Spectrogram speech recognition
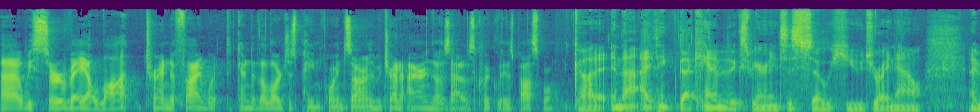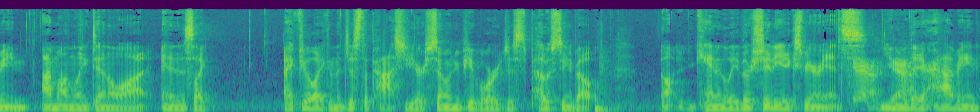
Uh, we survey a lot, trying to find what the, kind of the largest pain points are, and we try to iron those out as quickly as possible. Got it. And that I think that candidate experience is so huge right now. I mean, I'm on LinkedIn a lot, and it's like I feel like in the, just the past year, so many people are just posting about candidly their shitty experience. Yeah, you yeah. know, they're having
